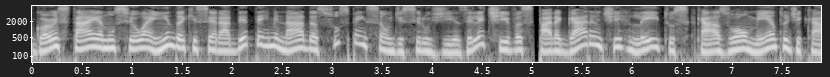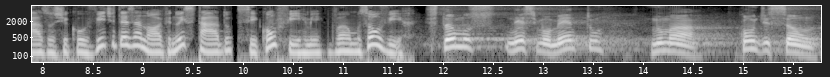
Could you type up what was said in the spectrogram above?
Gorstein anunciou ainda que será determinada a suspensão de cirurgias eletivas para garantir leitos caso o aumento de casos de Covid-19 no estado se confirme. Vamos ouvir. Estamos, nesse momento, numa condição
